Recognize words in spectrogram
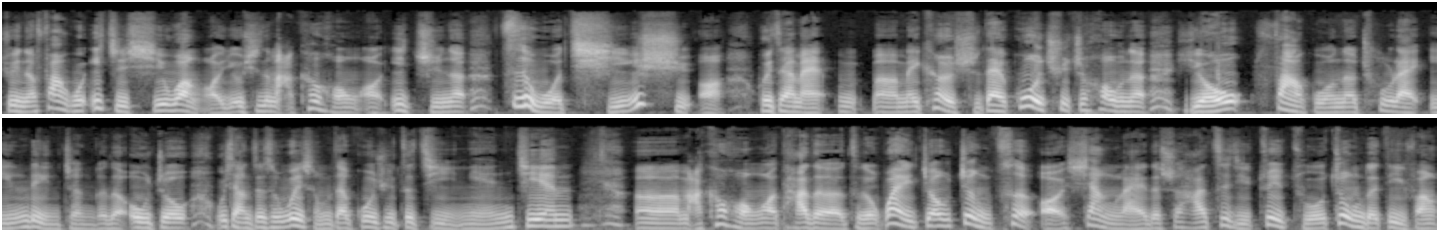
所以呢，法国一直希望哦，尤其是马克宏哦，一直呢自我期许啊，会在梅呃梅克尔时代过去之后呢，由法国呢出来引领整个的欧洲。我想这是为什么在过去这几年间，呃，马克宏哦，他的这个外交政策哦，向来的是他自己最着重的地方，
